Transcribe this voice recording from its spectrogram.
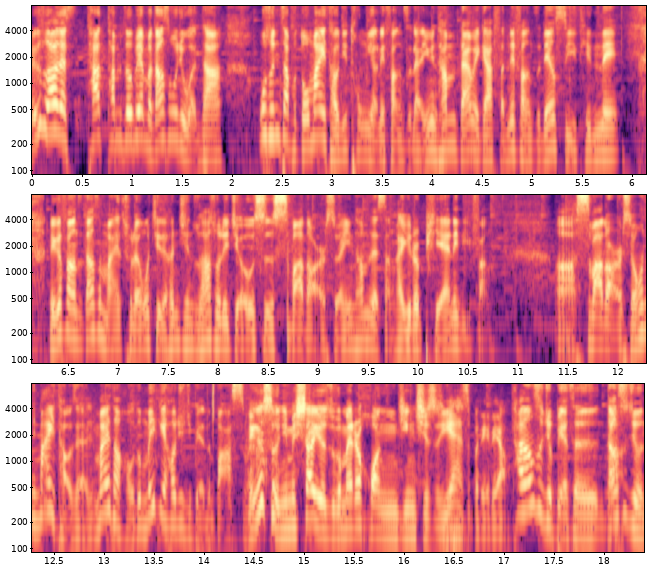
那个时候他在他他们周边嘛，当时我就问他，我说你咋不多买一套你同样的房子呢？因为他们单位给他分的房子两室一厅的，那个房子当时卖出来，我记得很清楚，他说的就是十八到二十万，因为他们在上海有点偏的地方。啊，十八到二十万，我说你买一套噻，买一套后头没隔好久就变成八十万。那个时候你们小爷如果买点黄金，其实也还是不得了。他当时就变成，当时就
